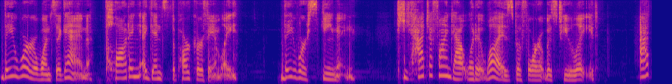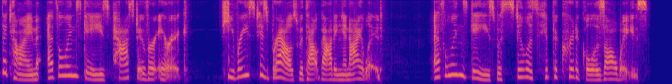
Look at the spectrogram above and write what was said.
They were, once again, plotting against the Parker family. They were scheming. He had to find out what it was before it was too late. At the time, Evelyn's gaze passed over Eric. He raised his brows without batting an eyelid. Evelyn's gaze was still as hypocritical as always.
